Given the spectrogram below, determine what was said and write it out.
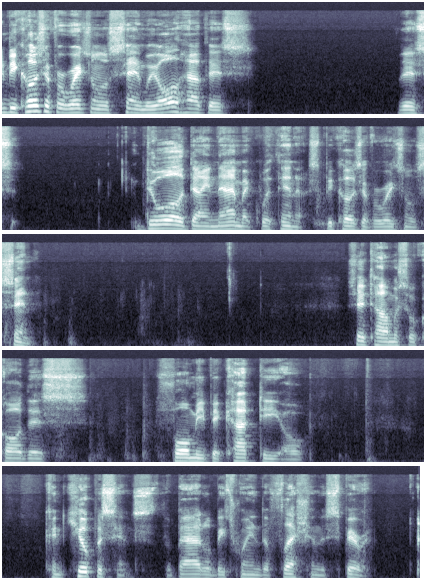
And because of original sin, we all have this, this dual dynamic within us because of original sin. St. Thomas will call this fomes peccati or concupiscence, the battle between the flesh and the spirit.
